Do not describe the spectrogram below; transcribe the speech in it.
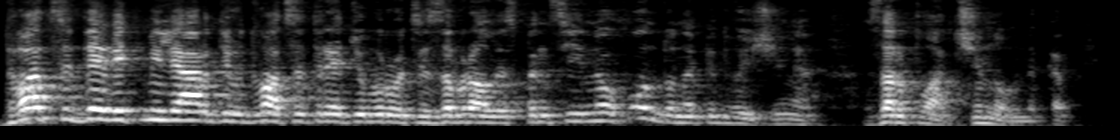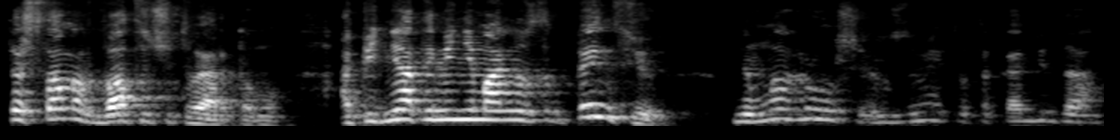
29 мільярдів у 2023 році забрали з пенсійного фонду на підвищення зарплат чиновникам. Те ж саме в 2024-му. А підняти мінімальну пенсію нема грошей, розумієте, така біда.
